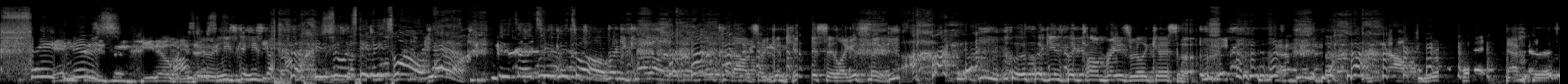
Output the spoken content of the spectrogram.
Fake news. he's doing keto, but he's Dude, he's, he's got He's doing TB12, yeah. He's doing TB12. already cut out with the hole cut out so he can kiss it like it's like, like he's like Tom Brady's really kissing it. Mouth real wet after this.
